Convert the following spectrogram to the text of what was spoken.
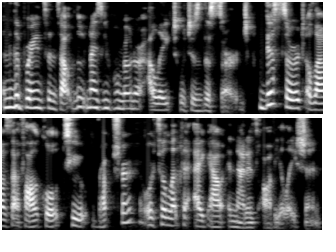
and then the brain sends out luteinizing hormone or LH, which is the surge. This surge allows that follicle to rupture or to let the egg out, and that is ovulation.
